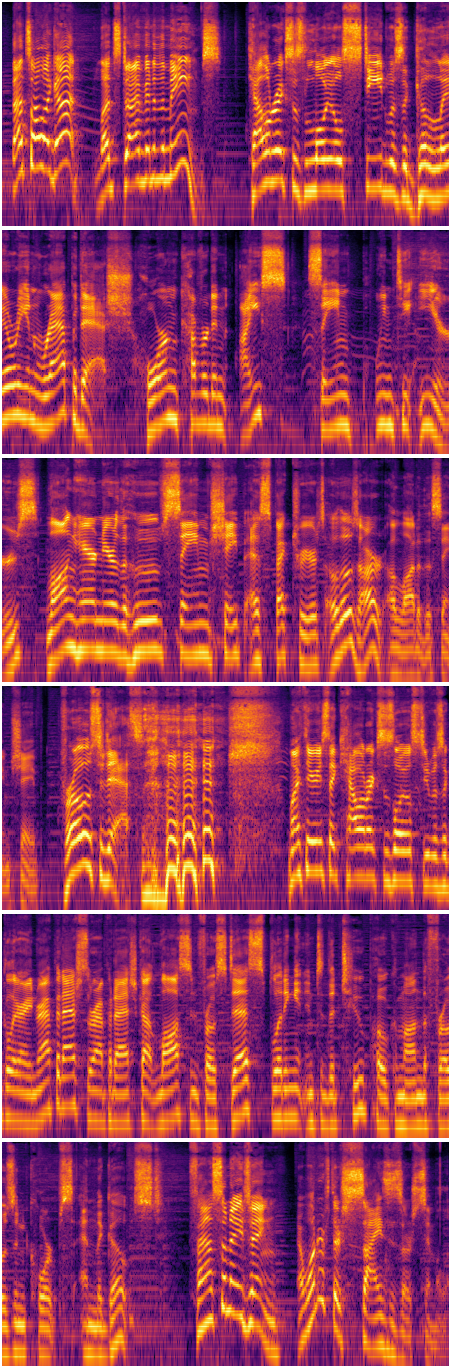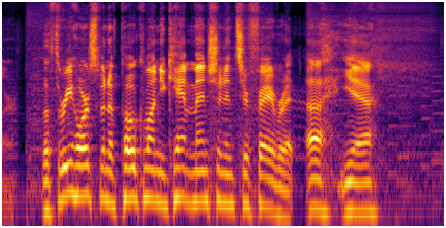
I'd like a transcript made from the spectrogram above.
that's all I got. Let's dive into the memes. Calyrex's loyal steed was a Galarian Rapidash, horn covered in ice, same pointy ears, long hair near the hooves, same shape as Spectriers. Oh, those are a lot of the same shape. Froze to death. My theory is that Calyrex's loyal steed was a Galarian Rapidash. The Rapidash got lost and froze death, splitting it into the two Pokemon, the Frozen Corpse and the Ghost. Fascinating. I wonder if their sizes are similar. The three horsemen of Pokemon you can't mention it's your favorite. Uh, yeah.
